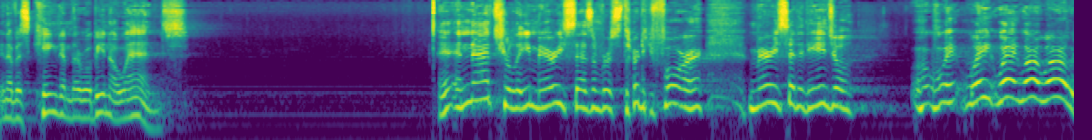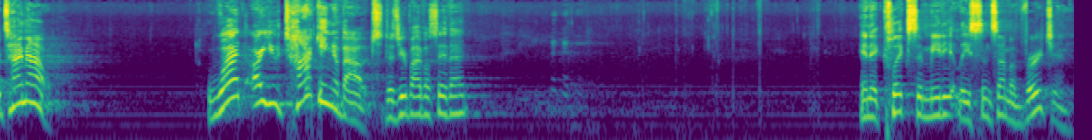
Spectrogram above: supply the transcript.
and of his kingdom there will be no ends and naturally, Mary says in verse 34, Mary said to the angel, Wait, wait, wait, whoa, whoa, time out. What are you talking about? Does your Bible say that? And it clicks immediately since I'm a virgin.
